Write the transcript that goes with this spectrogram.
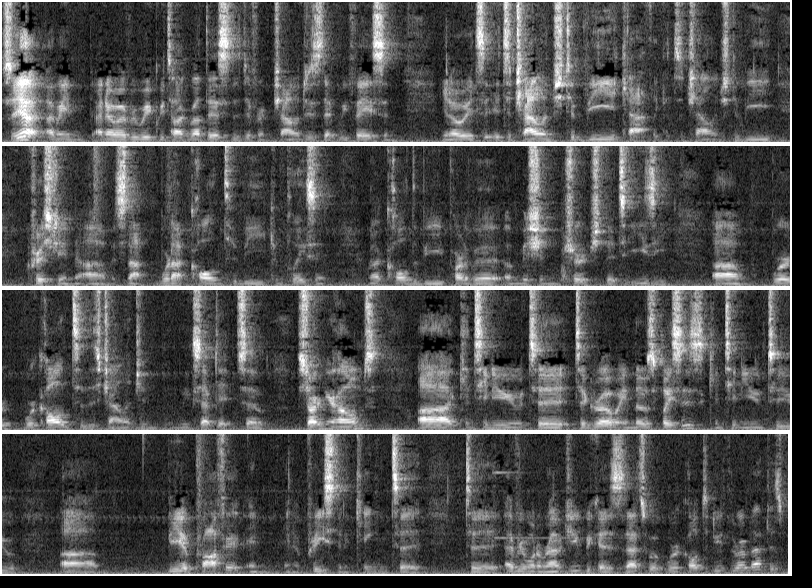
so yeah, I mean, I know every week we talk about this, the different challenges that we face, and you know, it's it's a challenge to be Catholic. It's a challenge to be Christian. Um, it's not we're not called to be complacent. We're not called to be part of a, a mission church that's easy. Um, we're we're called to this challenge, and we accept it. So start in your homes. Uh, continue to, to grow in those places. Continue to um, be a prophet and, and a priest and a king to to everyone around you because that's what we're called to do through our baptism.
